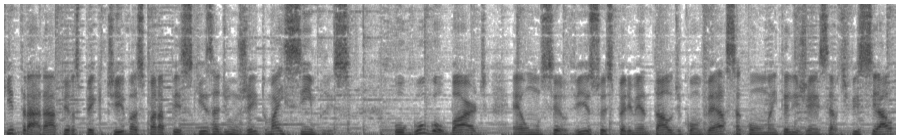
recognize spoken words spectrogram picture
que trará perspectivas para a pesquisa de um jeito mais simples. O Google Bard é um serviço experimental de conversa com uma inteligência artificial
